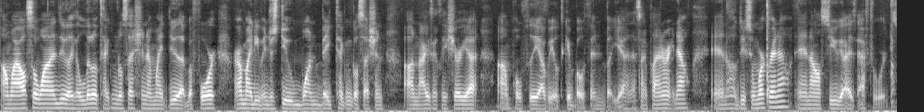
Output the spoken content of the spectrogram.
Um, I also want to do like a little technical session. I might do that before, or I might even just do one big technical session. I'm not exactly sure yet. Um, hopefully I'll be able to get both in. But yeah, that's my plan right now, and I'll do some work right now, and I'll see you guys afterwards.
